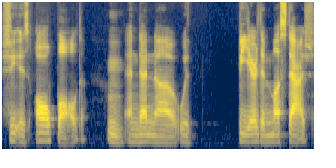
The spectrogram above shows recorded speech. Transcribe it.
she is all bald, Mm. and then uh, with beard and mustache,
